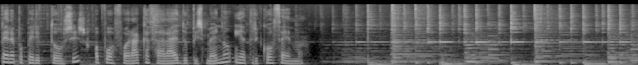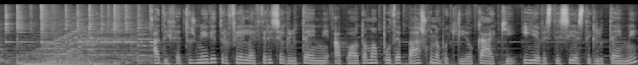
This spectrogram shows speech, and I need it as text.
πέρα από περιπτώσεις όπου αφορά καθαρά εντοπισμένο ιατρικό θέμα. Αντιθέτως, μια διατροφή ελεύθερη σε γλουτένη από άτομα που δεν πάσχουν από κοιλιοκάκι ή ευαισθησία στη γλουτένη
